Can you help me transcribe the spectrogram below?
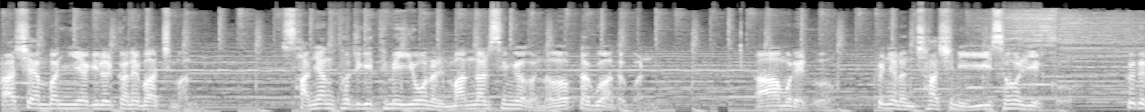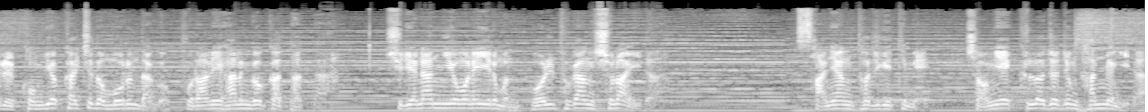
다시 한번 이야기를 꺼내봤지만 사냥 터지기 팀의 요원을 만날 생각은 없다고 하더군. 아무래도 그녀는 자신이 이성을 잃고 그들을 공격할지도 모른다고 불안해하는 것 같았다. 출연한 요원의 이름은 볼프강 슈나이더. 사냥 터지기 팀의 정예 클로저 중 한 명이다.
